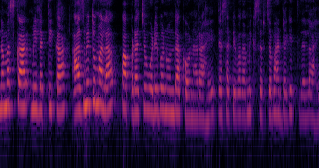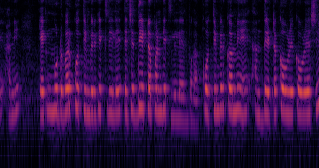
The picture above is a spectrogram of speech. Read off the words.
नमस्कार मी लतिका. आज मी तुम्हाला पापडाचे वडे बनवून दाखवणार आहे. त्यासाठी बघा मिक्सरचं भांडं घेतलेलं आहे आणि एक मुठभर कोथिंबीर घेतलेली आहे. त्याचे देठं पण घेतलेली आहेत बघा. कोथिंबीर कमी आहे आणि देठं कवळी कवळी अशी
